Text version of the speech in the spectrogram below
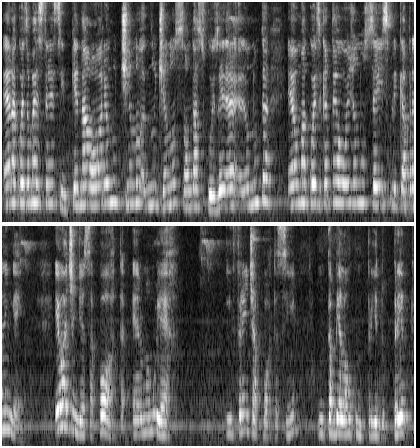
Era a coisa mais estranha assim, porque na hora eu não tinha, não tinha noção das coisas. É, eu nunca. É uma coisa que até hoje eu não sei explicar para ninguém. Eu atendi essa porta, era uma mulher. Em frente à porta, assim, um cabelão comprido preto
